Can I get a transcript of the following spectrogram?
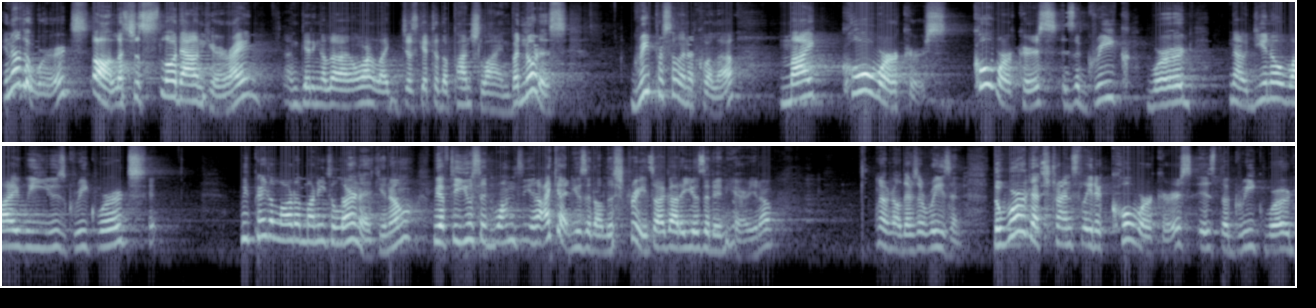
In other words, oh, let's just slow down here, right? I'm getting a little, I want to like just get to the punchline. But notice, greet Priscilla and Aquila, my co-workers. Co-workers is a Greek word. Now, do you know why we use Greek words? we paid a lot of money to learn it, you know? We have to use it once, you know, I can't use it on the street, so I got to use it in here, you know? No, no, there's a reason. The word that's translated co-workers is the Greek word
